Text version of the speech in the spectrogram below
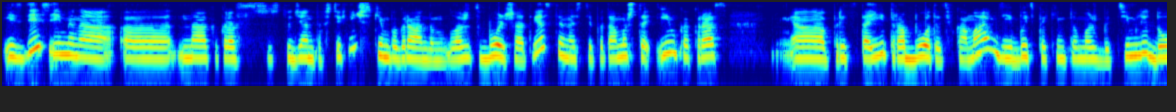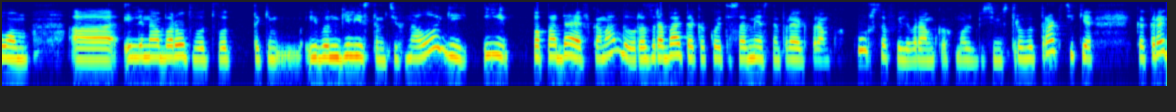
И здесь именно э, на как раз студентов с техническим бэкграундом ложится больше ответственности, потому что им как раз э, предстоит работать в команде и быть каким-то, может быть, тем лидом э, или наоборот вот, вот таким евангелистом технологий и попадая в команду, разрабатывая какой-то совместный проект в рамках курсов или в рамках, может быть, семестровой практики, как раз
